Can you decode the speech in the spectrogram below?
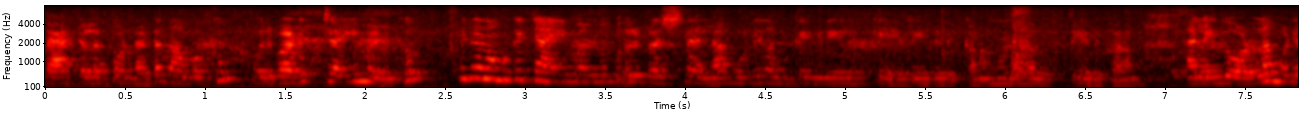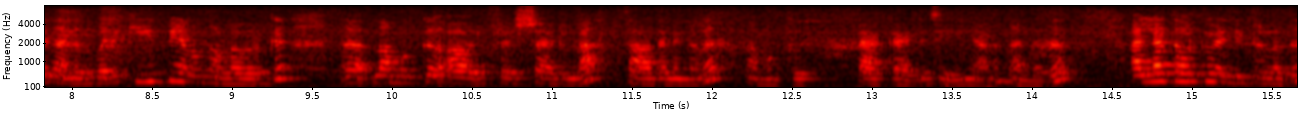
പാക്കുകളൊക്കെ ഉണ്ടാക്കാൻ നമുക്കും ഒരുപാട് ടൈം എടുക്കും. പിന്നെ നമുക്ക് ടൈമൊന്നും ഒരു പ്രശ്നമല്ല. മുടി നമുക്ക് എങ്ങനെയെങ്കിലും കെയർ ചെയ്തെടുക്കണം മുടി വളർത്തിയെടുക്കണം. അല്ലെങ്കിൽ ഉള്ള മുടി നല്ലതുപോലെ കീപ്പ് ചെയ്യണം എന്നുള്ളവർക്ക് നമുക്ക് ആ ഒരു ഫ്രഷ് ആയിട്ടുള്ള സാധനങ്ങൾ നമുക്ക് പാക്കായിട്ട് ചെയ്യുന്നതാണ് നല്ലത്. അല്ലാത്തവർക്ക് വേണ്ടിയിട്ടുള്ളത്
